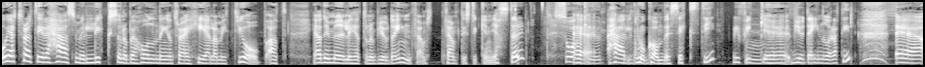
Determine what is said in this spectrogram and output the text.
och jag tror att det är det här som är lyxen och behållningen tror jag hela mitt jobb. Att jag hade möjligheten att bjuda in fem, 50 stycken gäster. Så Eh, kul. härligt nog kom det 60. Vi fick eh, bjuda in några till. Eh,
